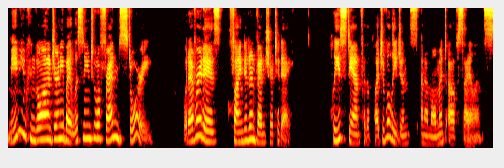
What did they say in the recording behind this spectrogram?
Maybe you can go on a journey by listening to a friend's story. Whatever it is, find an adventure today. Please stand for the Pledge of Allegiance and a moment of silence.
